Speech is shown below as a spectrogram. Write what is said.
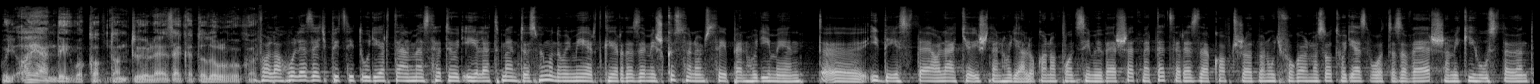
hogy ajándékba kaptam tőle ezeket a dolgokat. Valahol ez egy picit úgy értelmezhető, hogy életmentő. Ezt megmondom, hogy miért kérdezem, és köszönöm szépen, hogy imént uh, idézte a Látja Isten, hogy állok a napon című verset, mert egyszer ezzel kapcsolatban úgy fogalmazott, hogy ez volt az a vers, ami kihúzta önt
